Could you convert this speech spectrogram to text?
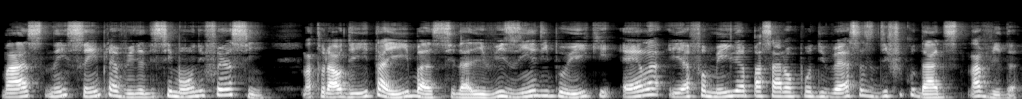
Mas nem sempre a vida de Simone foi assim. Natural de Itaíba, cidade vizinha de Buíque, ela e a família passaram por diversas dificuldades na vida.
